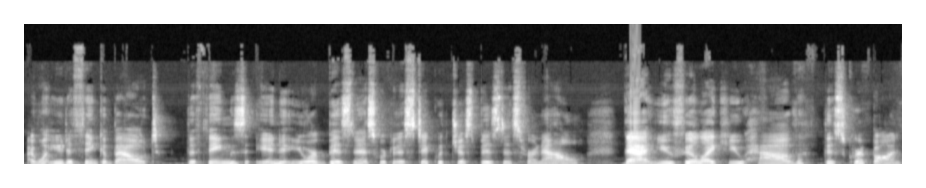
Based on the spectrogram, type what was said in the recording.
I want you to think about the things in your business, we're going to stick with just business for now, that you feel like you have this grip on,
